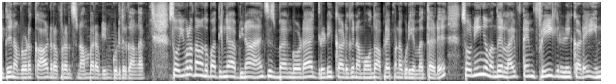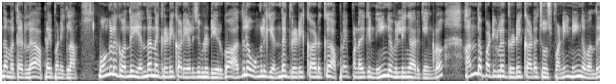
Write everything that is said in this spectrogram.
இது நம்மளோட கார்டு ரெஃபரன்ஸ் நம்பர் அப்படின்னு கொடுத்துருக்காங்க. ஸோ இவ்வளோ தான் வந்து பார்த்தீங்க அப்படின்னா ஆக்சிஸ் பேங்கோட கிரெடிட் கார்டுக்கு நம்ம வந்து அப்ளை பண்ணக்கூடிய மெத்தடு ஸோ நீங்கள் வந்து லைஃப் டைம் ஃப்ரீ கிரெடிட் கார்டை இந்த மெத்தடில் அப்ளை பண்ணிக்கலாம். உங்களுக்கு வந்து எந்தெந்த கிரெடிட் கார்டு எலிஜிபிலிட்டி இருக்கோ அதில் உங்களுக்கு எந்த கிரெடிட் கார்டுக்கு அப்ளை பண்ணதுக்கு நீங்கள் வில்லிங்காக இருக்கீங்களோ அந்த பர்டிகுலர் கிரெடிட் கார்டை சூஸ் பண்ணி நீங்கள் வந்து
